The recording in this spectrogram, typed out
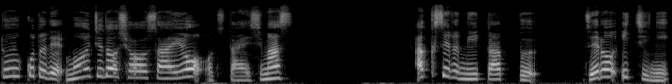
ということで、もう一度詳細をお伝えします。アクセルミートアップ012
